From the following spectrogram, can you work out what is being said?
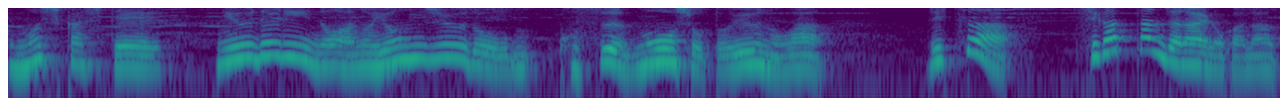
もしかしてニューデリーのあの40度を超す猛暑というのは実は違ったんじゃないのかな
